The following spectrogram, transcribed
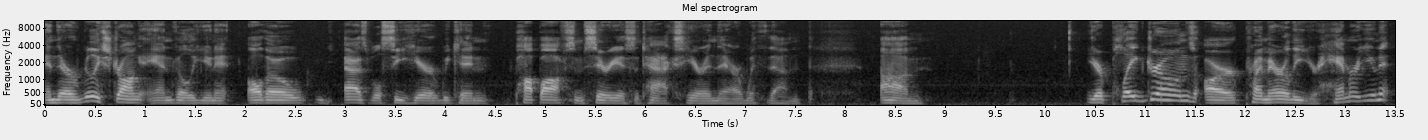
and they're a really strong anvil unit. Although, as we'll see here, we can pop off some serious attacks here and there with them. Um, your plague drones are primarily your hammer unit,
